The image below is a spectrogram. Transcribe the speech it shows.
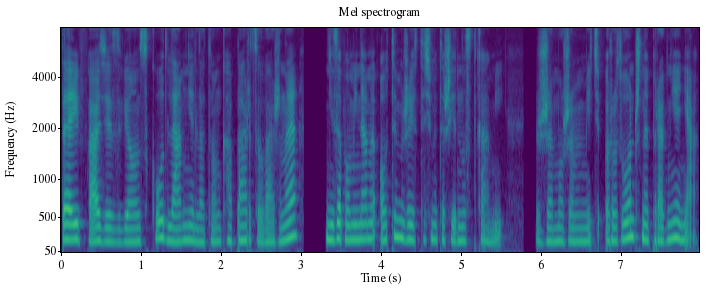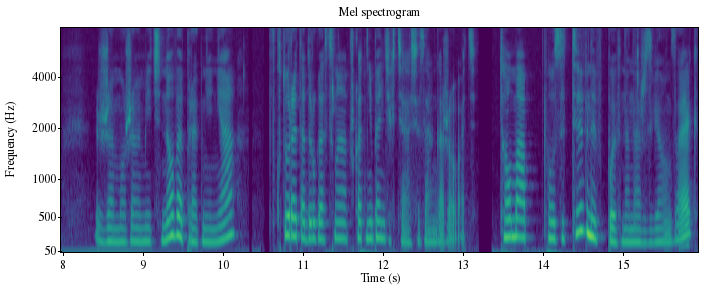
tej fazie związku dla mnie, dla Tomka bardzo ważne. Nie zapominamy o tym, że jesteśmy też jednostkami, że możemy mieć rozłączne pragnienia, że możemy mieć nowe pragnienia, w które ta druga strona na przykład nie będzie chciała się zaangażować. To ma pozytywny wpływ na nasz związek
